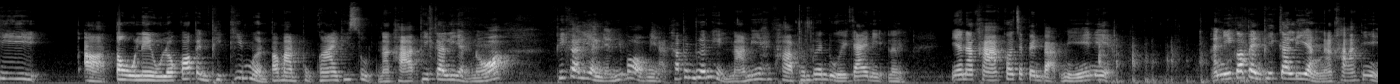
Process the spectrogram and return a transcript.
ที่อ่าโตเร็วแล้วก็เป็นพริกที่เหมือนประมาณปลูกง่ายที่สุดนะคะพริกกะเหรี่ยงเนาะพริกกะเหรี่ยงอย่างที่บอกเนี่ยถ้าเพื่อนๆเห็นนะมี่ให้พาเพื่อนๆดูใกล้ๆนี่เลย เนี่ยนะคะก็จะเป็นแบบนี้นี่อันนี้ก็เป็นพริกกะเหรี่ยงนะคะนี่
